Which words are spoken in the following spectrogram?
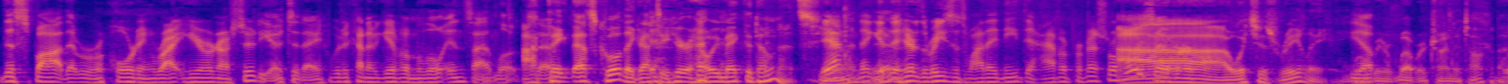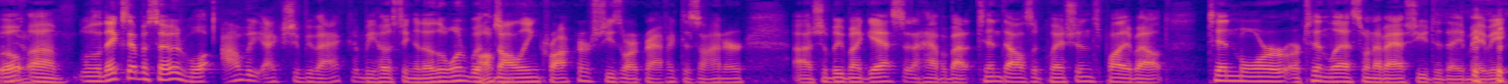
this spot that we're recording right here in our studio today. We kind of give them a little inside look. I So, think that's cool. They got to hear how we make the donuts. yeah, know? and they get to hear the reasons why they need to have a professional voiceover. Ah, which is really Yep. what, we're, what we're trying to talk about. Well, yeah. um, well, the next episode, well, I'll be actually be back. I'll be hosting another one with Nolene Crocker. She's our graphic designer. Uh, she'll be my guest, and I have about ten thousand questions, probably about ten more or ten less when I've asked you today, maybe.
